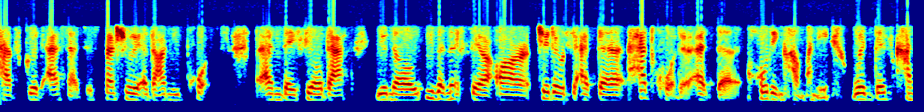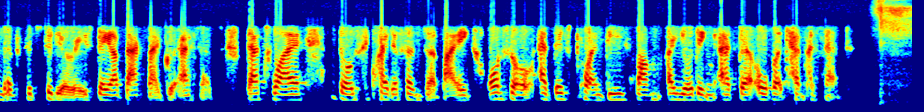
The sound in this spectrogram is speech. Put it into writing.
have good assets, especially Adani Ports. And they feel that you know even if there are jitters at the headquarters at the holding company with this kind of subsidiaries they are backed by good assets. That's why those credit funds are buying. Also at this point these bonds are yielding at the over 10%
